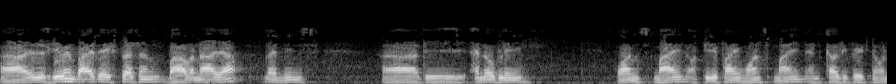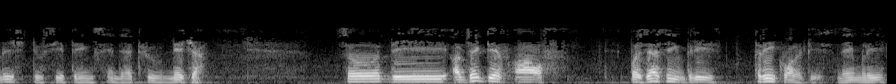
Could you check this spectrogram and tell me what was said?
uh, it is given by the expression bhavanaya, that means uh, the ennobling one's mind or purifying one's mind and cultivate knowledge to see things in their true nature. So the objective of possessing these three qualities, namely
